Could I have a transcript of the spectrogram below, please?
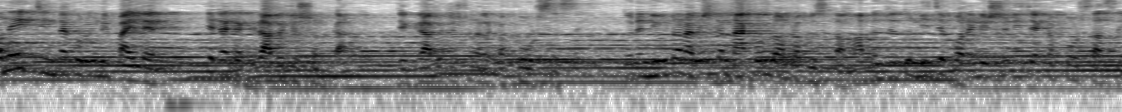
অনেক চিন্তা করে উনি পাইলেন এটা একটা গ্রাভিটেশন কার যে গ্রাভিটেশনাল একটা ফোর্স আছে। তো এটা নিউটন আবিষ্কার না করলেও আমরা বুঝতাম, আপেল যেহেতু নিচে পড়ে, নিশ্চয়ই নিচে একটা ফোর্স আছে।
